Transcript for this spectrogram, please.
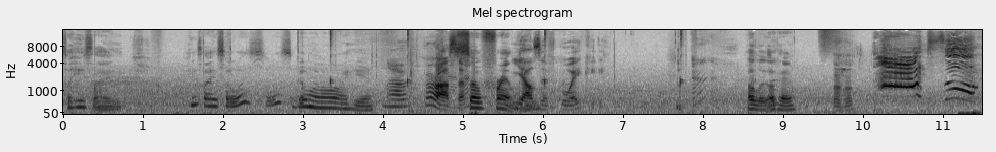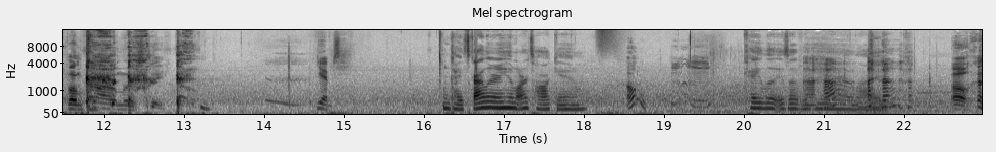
So he's like, He's like, so what's what's going on here? No, Barasa. So friendly. Yelzif Boyki. Oh look, okay. Uh-huh. Bumkara Musti. Gibbs. Okay, Skylar and him are talking. Oh. Kayla is over Uh-huh. here like Oh, He's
